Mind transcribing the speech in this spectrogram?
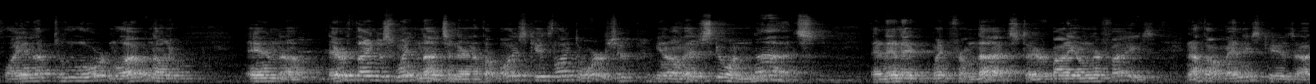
playing up to the Lord and loving on Him. And uh, everything just went nuts in there. And I thought, well, these kids like to worship. You know, they're just going nuts. And then it went from nuts to everybody on their face. And I thought, man, these kids, I,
